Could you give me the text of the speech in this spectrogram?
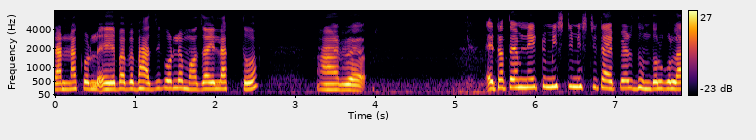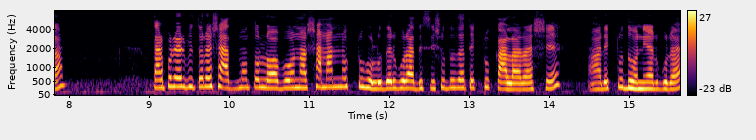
রান্না করলে, এভাবে ভাজি করলে মজাই লাগতো। আর এটা তো এমনি একটু মিষ্টি মিষ্টি টাইপের ধুন্দুলগুলা। তারপরে এর ভিতরে স্বাদ মতো লবণ আর সামান্য একটু হলুদের গুঁড়া দিছি, শুধু যাতে একটু কালার আসে আর একটু ধনিয়ার গুঁড়া।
